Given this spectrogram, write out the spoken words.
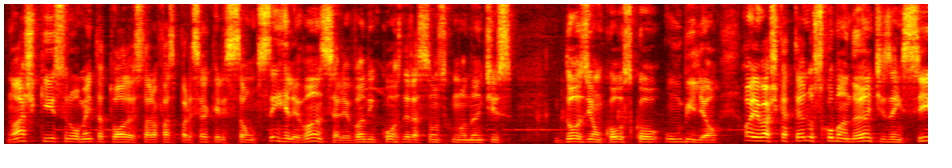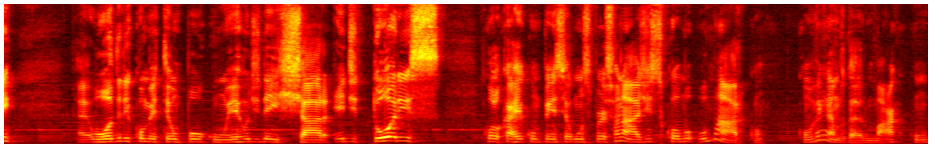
Não acho que isso no momento atual da história faz parecer que eles são sem relevância, levando em consideração os comandantes 12 Yonkous com 1 bilhão. Olha, eu acho que até nos comandantes em si, é, o Oda cometeu um pouco um erro de deixar editores colocar recompensa em alguns personagens, como o Marco. Convenhamos galera, o Marco com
